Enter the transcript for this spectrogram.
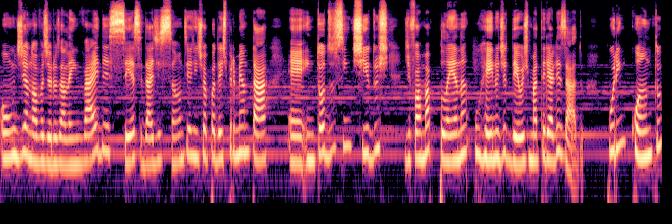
onde a Nova Jerusalém vai descer a Cidade Santa e a gente vai poder experimentar é, em todos os sentidos, de forma plena, o reino de Deus materializado. Por enquanto,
